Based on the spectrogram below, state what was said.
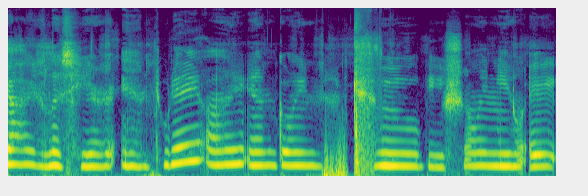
guys, Liz here, and today I am going to be showing you a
